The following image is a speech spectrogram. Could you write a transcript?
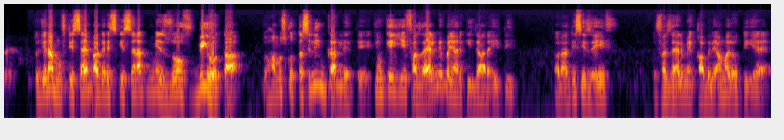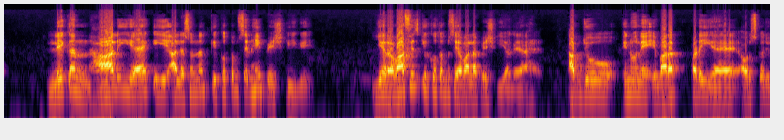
بیت۔ تو جناب مفتی صاحب اگر اس کی صنعت میں ذوف بھی ہوتا تو ہم اس کو تسلیم کر لیتے کیونکہ یہ فضائل میں بیان کی جا رہی تھی اور حدیث ضعیف تو فضائل میں قابل عمل ہوتی ہے۔ لیکن حال یہ ہے کہ یہ اعلی سنت کی کتب سے نہیں پیش کی گئی۔ یہ روافظ کی کتب سے حوالہ پیش کیا گیا ہے۔ اب جو انہوں نے عبارت پڑھی ہے اور اس کا جو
